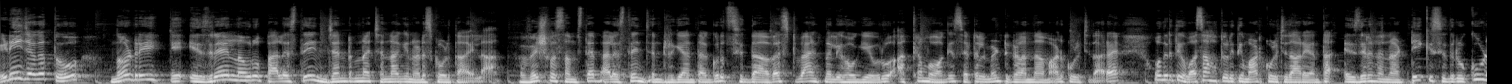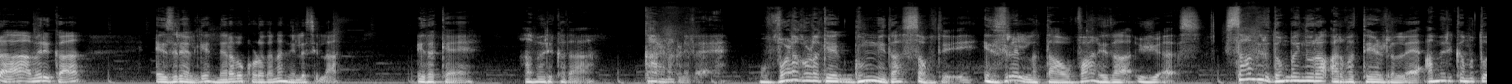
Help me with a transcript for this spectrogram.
ಇಡೀ ಜಗತ್ತು ನೋಡ್ರಿ ಇಸ್ರೇಲ್ನವರು ಪ್ಯಾಲೆಸ್ತೀನ್ ಜನರನ್ನ ಚೆನ್ನಾಗಿ ನಡೆಸ್ಕೊಳ್ತಾ ಇಲ್ಲ. ವಿಶ್ವಸಂಸ್ಥೆ ಪ್ಯಾಲೆಸ್ತೀನ್ ಜನರಿಗೆ ಅಂತ ಗುರುತಿಸಿದ್ದ ವೆಸ್ಟ್ ಬ್ಯಾಂಕ್ನಲ್ಲಿ ಹೋಗಿ ಅವರು ಅಕ್ರಮವಾಗಿ ಸೆಟಲ್ಮೆಂಟ್ಗಳನ್ನ ಮಾಡ್ಕೊಳ್ತಿದ್ದಾರೆ. ಒಂದು ರೀತಿ ವಸಾಹತು ರೀತಿ ಮಾಡ್ಕೊಳ್ತಿದ್ದಾರೆ ಅಂತ ಇಸ್ರೇಲ್ ಅನ್ನ ಟೀಕಿಸಿದ್ರು ಕೂಡ ಅಮೆರಿಕ ಇಸ್ರೇಲ್ಗೆ ನೆರವು ಕೊಡೋದನ್ನ ನಿಲ್ಲಿಸಿಲ್ಲ. ಇದಕ್ಕೆ ಅಮೆರಿಕದ ಕಾರಣಗಳಿವೆ. ಒಳಗೊಳಗೆ ಗುಮ್ಮಿದ ಸೌದಿ, ಇಸ್ರೇಲ್ನತ್ತ ವಾಲಿದ ಯುಎಸ್. ಸಾವಿರದ ಒಂಬೈನೂರ ಅರವತ್ತೇಳರಲ್ಲೇ ಅಮೆರಿಕ ಮತ್ತು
